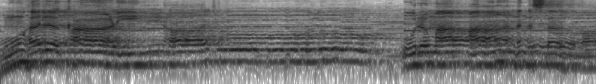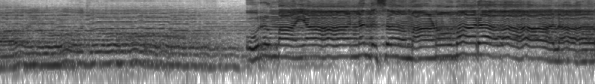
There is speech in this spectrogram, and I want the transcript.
હું હરખાણી ઉરમાં આનંદ સમાયો માયો જો. ઉર્માયાનંદ સમાણો મારા વાલા.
